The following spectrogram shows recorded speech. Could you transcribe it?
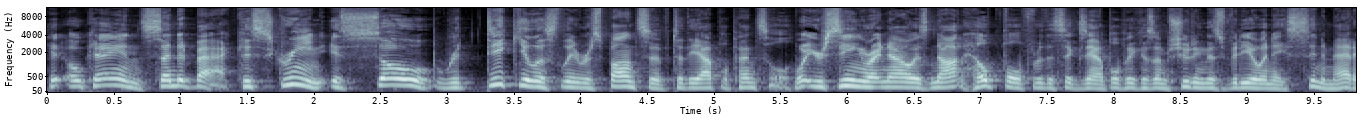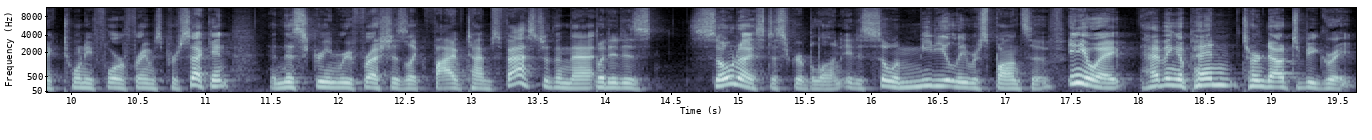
hit OK and send it back. This screen is so ridiculously responsive to the Apple Pencil. What you're seeing right now is not helpful for this example because I'm shooting this video in a cinematic 24 frames per second, and this screen refreshes like five times faster than that, but it is so nice to scribble on. It is so immediately responsive. Anyway, having a pen turned out to be great.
